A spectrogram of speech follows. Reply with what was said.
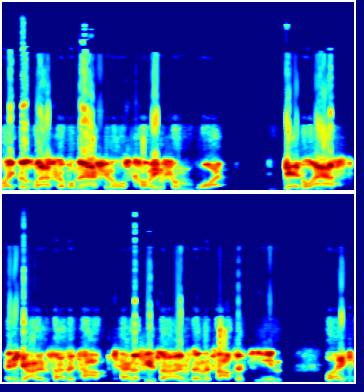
like those last couple nationals, coming from what dead last, and he got inside the top ten a few times and the top fifteen. Like,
